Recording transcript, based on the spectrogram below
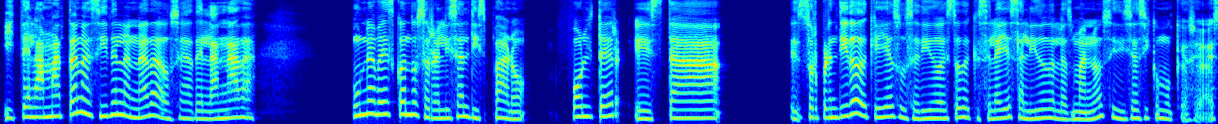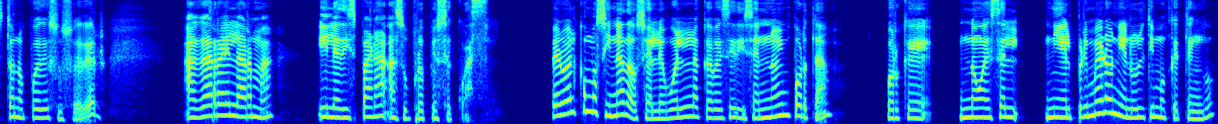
y te la matan así de la nada, o sea, de la nada. Una vez cuando se realiza el disparo, Folter está eh, sorprendido de que haya sucedido esto, de que se le haya salido de las manos y dice así como que, o sea, esto no puede suceder. Agarra el arma y le dispara a su propio secuaz. Pero él como si nada, o sea, le vuela la cabeza y dice, no importa, porque no es el ni el primero ni el último que tengo.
